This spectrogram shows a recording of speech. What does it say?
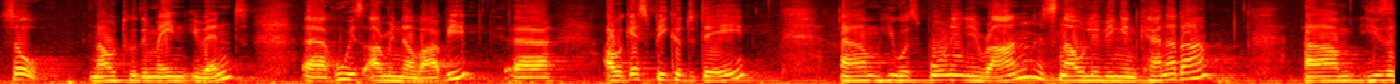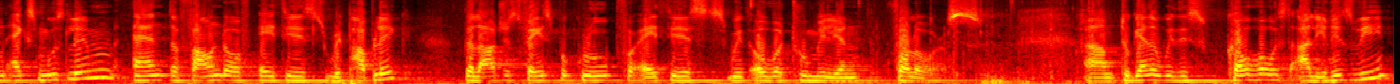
So, now to the main event. Uh, who is Armin Nawabi? Uh, our guest speaker today. Um, he was born in Iran, is now living in Canada. Um, he's an ex-Muslim and the founder of Atheist Republic, the largest Facebook group for atheists with over 2 million followers. Um, together with his co-host Ali Rizvi,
